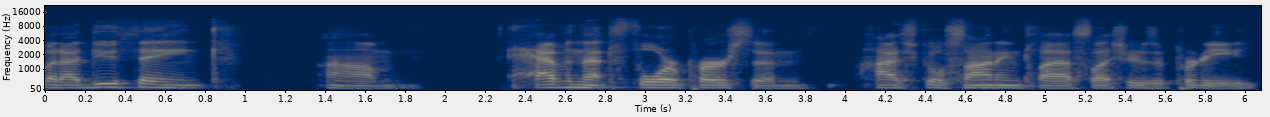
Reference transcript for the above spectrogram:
but I do think um, having that four person high school signing class last year is a pretty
